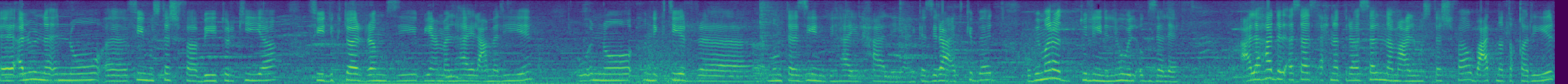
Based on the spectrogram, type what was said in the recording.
قالوا لنا إنه آه، في مستشفى بتركيا في دكتور رمزي بيعمل هاي العملية وإنه هن كتير آه، ممتازين بهاي الحالة يعني كزراعة كبد وبمرض تولين اللي هو الأوكزالات. على هذا الأساس إحنا تراسلنا مع المستشفى وبعتنا تقارير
